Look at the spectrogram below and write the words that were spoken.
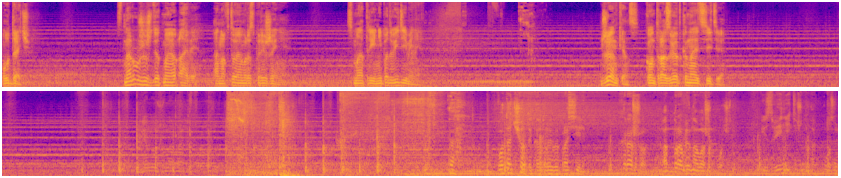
Удачи. Снаружи ждет мое ави. Оно в твоем распоряжении. Смотри, не подведи меня. Дженкинс, контрразведка Найт-Сити. Вот отчеты, которые вы просили. Хорошо, отправлю на вашу почту. Извините, что так поздно.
